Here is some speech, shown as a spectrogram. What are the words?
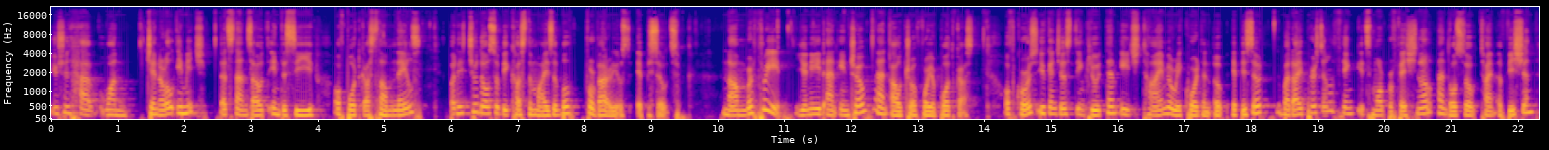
you should have one general image that stands out in the sea of podcast thumbnails, but it should also be customizable for various episodes. Number three, you need an intro and outro for your podcast. Of course, you can just include them each time you record an episode, but I personally think it's more professional and also time efficient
